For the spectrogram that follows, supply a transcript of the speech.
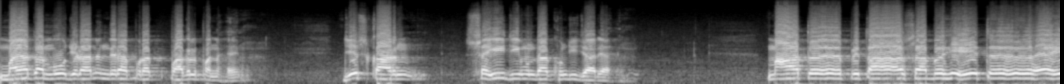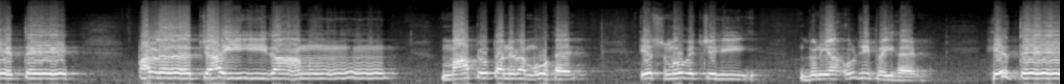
ਮਾਇਆ ਦਾ ਮੋਹ ਜਿਹੜਾ ਨਾ ਨਿਰਾ ਪੂਰਾ ਪਾਗਲਪਨ ਹੈ। ਜਿਸ ਕਾਰਨ ਸਹੀ ਜੀਵਨ ਦਾ ਖੁੰਝੀ ਜਾ ਰਿਹਾ ਹੈ। ਮਾਤ ਪਿਤਾ ਸਭ ਹੇਤ ਹੈ ਤੇ ਪਲ ਚਾਈ RAM ਮਾਂ ਪਿਓ ਤਾਂ ਨਿਰਾ ਮੋਹ ਹੈ, ਇਸ ਮੋਹ ਵਿੱਚ ਹੀ ਦੁਨੀਆ ਉਲਝੀ ਪਈ ਹੈ। ਹਿਤੇ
